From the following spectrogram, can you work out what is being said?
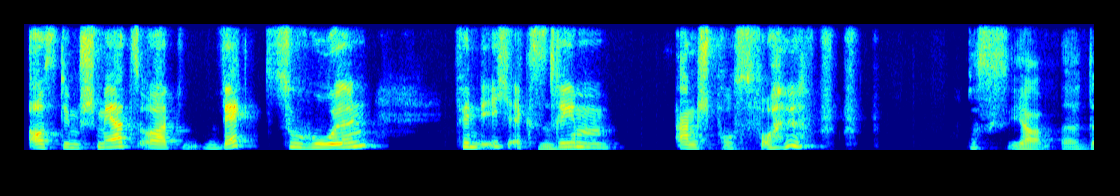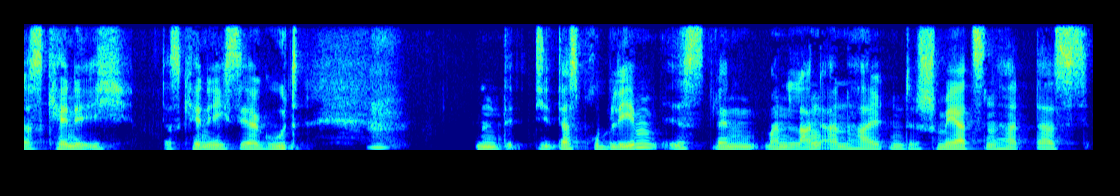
aus dem Schmerzort wegzuholen, finde ich extrem mhm. anspruchsvoll. Das, ja, äh, das kenne ich. Das kenne ich sehr gut. Und die, das Problem ist, wenn man langanhaltende Schmerzen hat, dass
